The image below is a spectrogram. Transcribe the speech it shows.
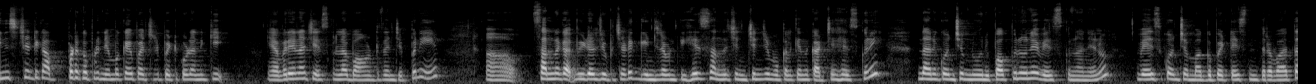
ఇన్స్టెంట్గా అప్పటికప్పుడు నిమ్మకాయ పచ్చడి పెట్టుకోవడానికి ఎవరైనా చేసుకునేలా బాగుంటుందని చెప్పని సన్నగా వీడియోలు చూపించాడు. గింజలను తీసేసి సన్న చిన్న చిన్న ముక్కల కింద కట్ చేసేసుకుని దాన్ని కొంచెం నూనె పప్పు నూనె వేసుకున్నాను నేను. వేసి కొంచెం మగ్గ పెట్టేసిన తర్వాత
